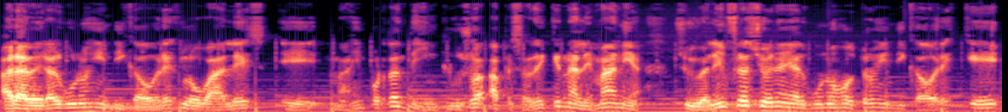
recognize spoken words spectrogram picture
al haber algunos indicadores globales eh, más importantes. Incluso a pesar de que en Alemania subió la inflación, hay algunos otros indicadores que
